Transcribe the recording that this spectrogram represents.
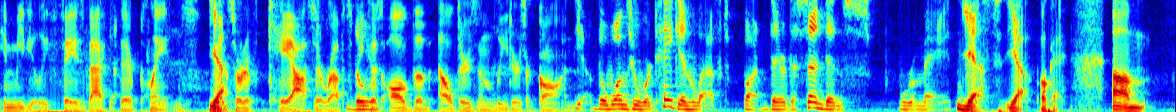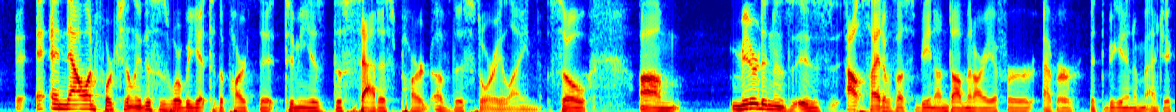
immediately phase back to their planes. Yeah. And sort of chaos erupts because all the elders and leaders are gone. Yeah, the ones who were taken left, but their descendants remain. Yes. Yeah. Okay. Um, and now, unfortunately, this is where we get to the part that to me is the saddest part of this storyline. So, um, Mirrodin is, is outside of us being on Dominaria forever at the beginning of Magic.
